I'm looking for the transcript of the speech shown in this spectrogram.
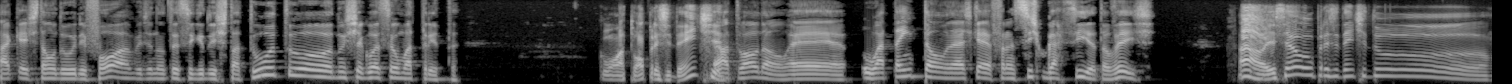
a questão do uniforme, de não ter seguido o estatuto, ou não chegou a ser uma treta? Com o atual presidente? atual não, é o até então, né? Acho que é Francisco Garcia, talvez. Ah, esse é o presidente do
